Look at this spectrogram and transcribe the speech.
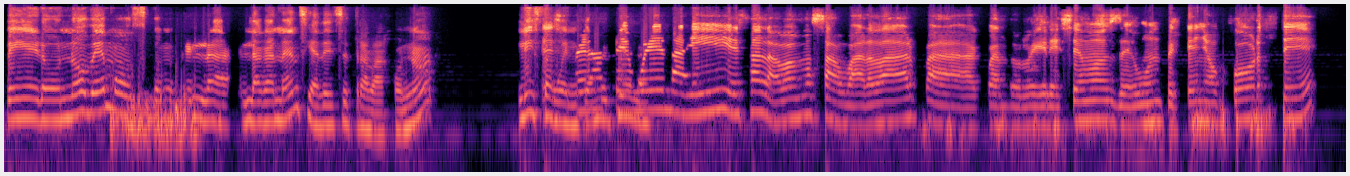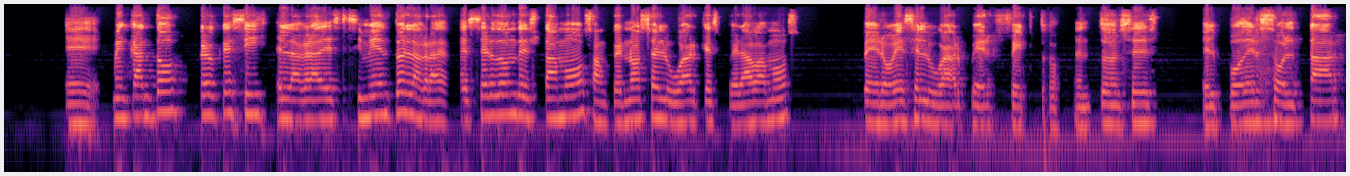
pero no vemos como que la, la ganancia de ese trabajo, ¿no? Listo. Espérate, buena, ahí esa la vamos a guardar para cuando regresemos de un pequeño corte. Eh, me encantó, creo que sí, el agradecimiento, el agradecer donde estamos, aunque no sea el lugar que esperábamos, pero es el lugar perfecto. Entonces, el poder soltar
